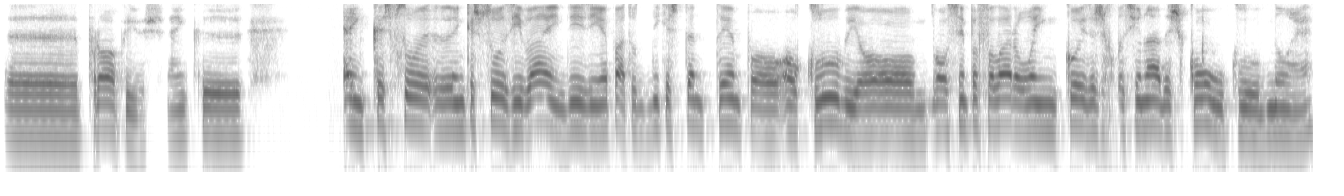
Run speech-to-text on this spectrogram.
uh, próprios, em que em que as pessoas, em que as pessoas e bem dizem, epá, tu dedicas tanto tempo ao, ao clube ou, ou sempre a falar ou em coisas relacionadas com o clube, não é?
